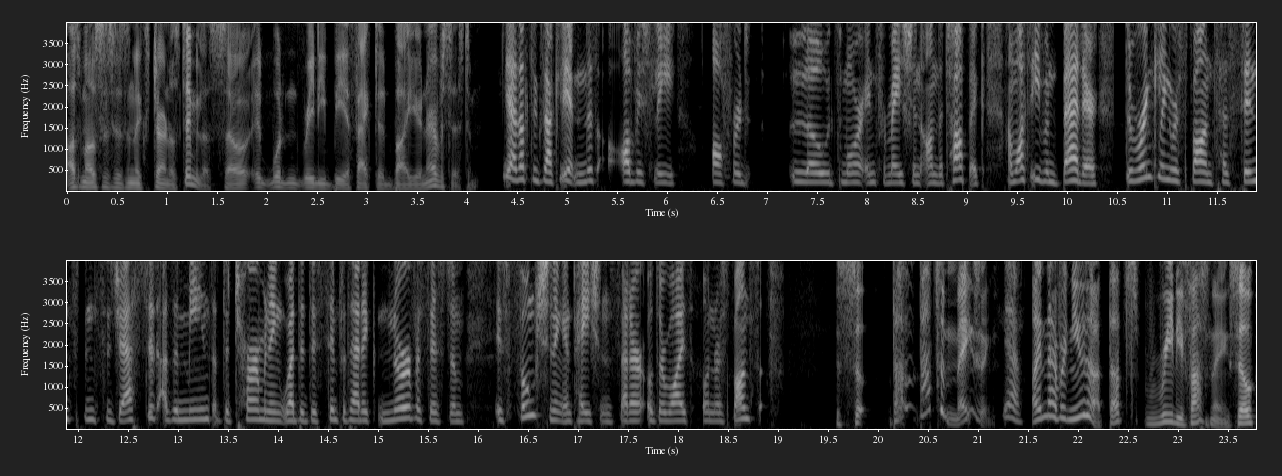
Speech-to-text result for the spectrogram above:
osmosis is an external stimulus, so it wouldn't really be affected by your nervous system. Yeah, that's exactly it. And this obviously offered loads more information on the topic. And what's even better, the wrinkling response has since been suggested as a means of determining whether the sympathetic nervous system is functioning in patients that are otherwise unresponsive. So that that's amazing. Yeah. I never knew that. That's really fascinating. So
